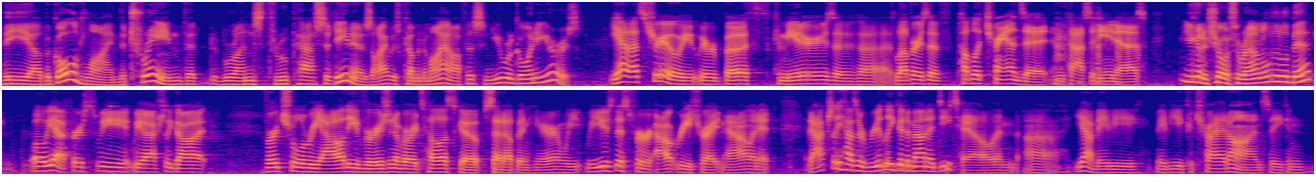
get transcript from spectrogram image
the uh, the Gold Line, the train that runs through Pasadena. As I was coming to my office, and you were going to yours. Yeah, that's true. We, we were both commuters of uh, lovers of public transit in Pasadena. You're going to show us around a little bit. Well, yeah. First, we we actually got virtual reality version of our telescope set up in here. And we, we use this for outreach right now, and it, it actually has a really good amount of detail. And uh, yeah, maybe maybe you could try it on so you can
